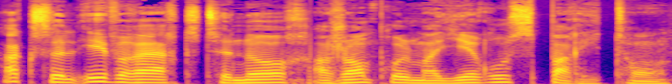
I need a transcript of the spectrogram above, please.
Axel Everard Tenor a Jean-Paul Majerus Bariton.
